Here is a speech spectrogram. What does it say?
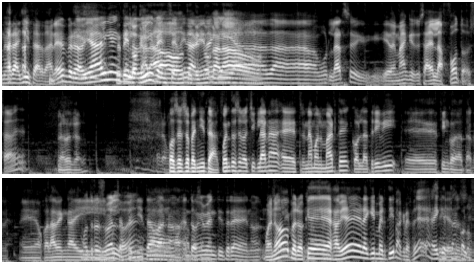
no era Gizardar, ¿eh? Pero había alguien Te que lo vi y pensé, te mira, tengo viene aquí a, a burlarse y, y además que salen las fotos, ¿sabes? Claro, claro. Pues eso, Peñita, cuénteselo Chiclana. eh, estrenamos el martes con la trivi, 5 de la tarde. Eh, ojalá vengáis. Otro sueldo, ¿eh? peñitas No, no, en pasar. 2023 no. no Bueno, pero es que. Javier, hay que invertir para crecer, hay Sí, que estar con sí, los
